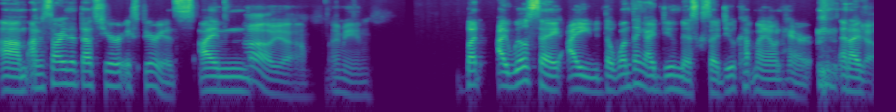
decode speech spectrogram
Um, I'm sorry that that's your experience. I'm, Oh yeah. I mean, but I will say, I the one thing I do miss because I do cut my own hair, and I've Yeah.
